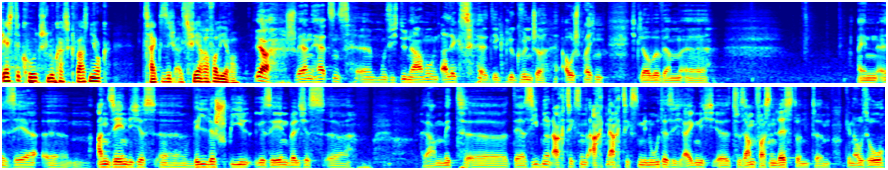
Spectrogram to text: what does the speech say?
Gästecoach Lukas Kwasniok zeigte sich als fairer Verlierer. Ja, schweren Herzens äh, muss ich Dynamo und Alex äh, die Glückwünsche aussprechen. Ich glaube, wir haben äh, ein äh, sehr ähm, ansehnliches, äh, wildes Spiel gesehen, welches äh, ja, mit äh, der 87. und 88. Minute sich eigentlich äh, zusammenfassen lässt. Und ähm, genau so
